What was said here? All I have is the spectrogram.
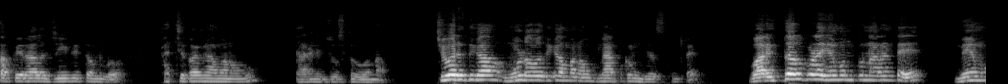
సపీరాల జీవితంలో ఖచ్చితంగా మనము దానిని చూస్తూ ఉన్నాం. చివరిదిగా మూడవదిగా మనం జ్ఞాపకం చేసుకుంటే వారిద్దరు కూడా ఏమనుకున్నారంటే మేము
